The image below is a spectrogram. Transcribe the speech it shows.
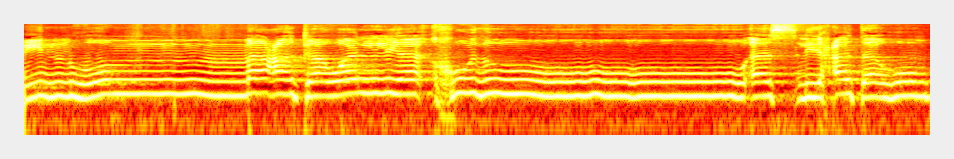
منهم معك وليأخذوا أسلحتهم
